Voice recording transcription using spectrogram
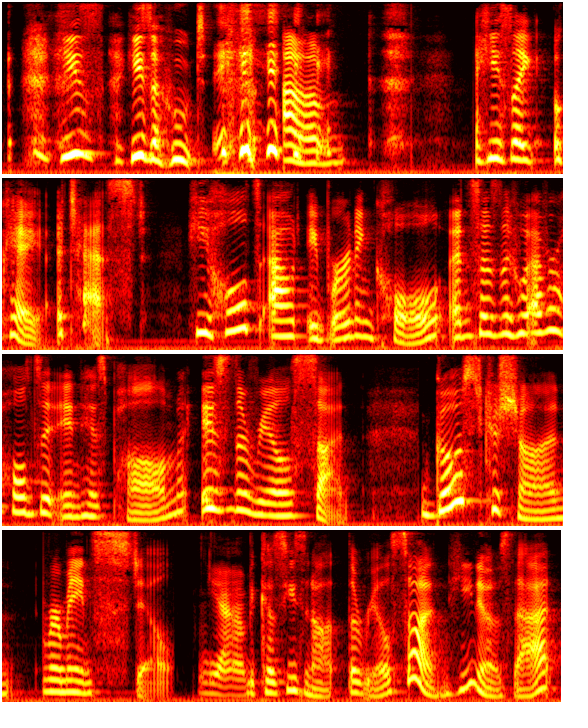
he's he's a hoot. Um, he's like, okay, a test. He holds out a burning coal and says that whoever holds it in his palm is the real sun. Ghost Kashan remains still yeah. because he's not the real sun. He knows that.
